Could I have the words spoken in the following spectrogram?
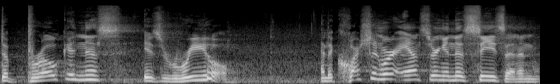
The brokenness is real. And the question we're answering in this season, and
